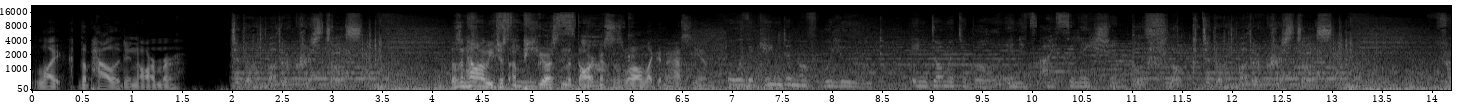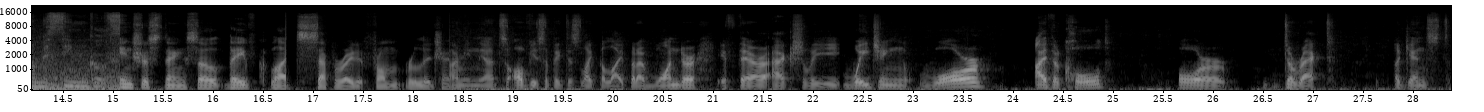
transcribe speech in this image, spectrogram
like the Paladin armor. To the mother crystals. Doesn't how he just appears from the darkness as well, like an Ascian. Or the kingdom of Waloed, indomitable in its isolation. Will flock to the mother crystals. From a single Interesting. So they've like separated from religion. I mean, yeah, it's obvious that they dislike the light, but I wonder if they're actually waging war, either cold or direct, against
